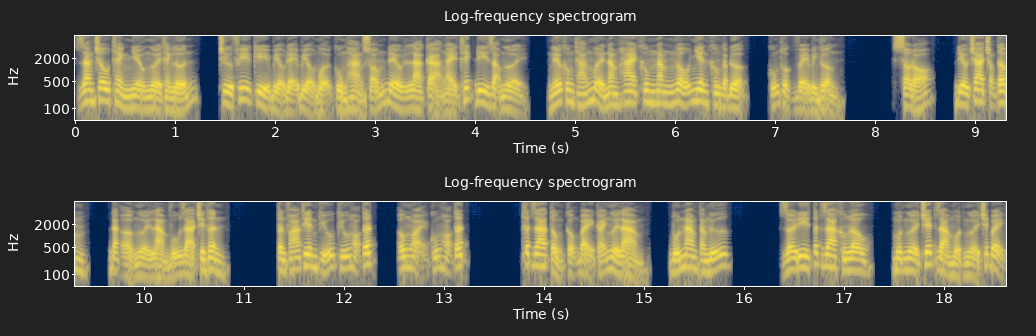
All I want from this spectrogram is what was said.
Giang châu thành nhiều người thành lớn, trừ phi kỳ biểu đệ biểu nội cùng hàng xóm đều là cả ngày thích đi dạo người, nếu không tháng mười năm hai không năm ngẫu nhiên không gặp được, cũng thuộc về bình thường. Sau đó, điều tra trọng tâm, đặt ở người làm vũ già trên thân tần phá thiên cứu cứu họ tất, ông ngoại cũng họ tất. Tất ra tổng cộng bảy cái người làm, bốn nam tam nữ. Rời đi tất ra không lâu, một người chết già một người chết bệnh,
